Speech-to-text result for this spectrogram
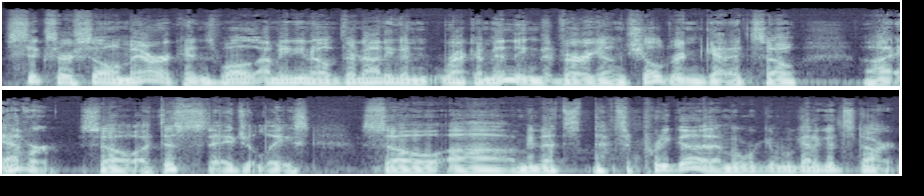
six or so Americans. Well, I mean, you know, they're not even recommending that very young children get it. So uh, ever. So at this stage, at least. So uh, I mean, that's that's pretty good. I mean, we're, we got a good start.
